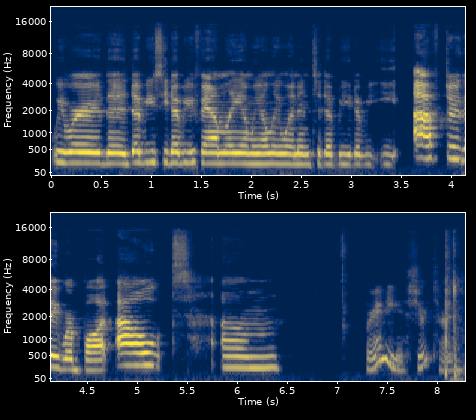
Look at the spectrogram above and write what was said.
we were the WCW family and we only went into WWE after they were bought out. Um, Brandy, it's your turn.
